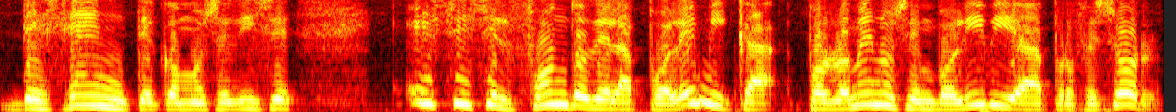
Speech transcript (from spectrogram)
decente, como se dice. Ese es el fondo de la polémica, por lo menos en Bolivia, profesor.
